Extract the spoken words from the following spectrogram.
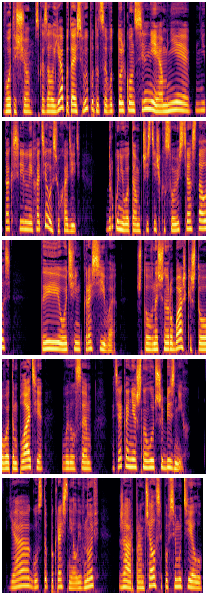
«Вот еще», — сказал я, пытаясь выпутаться, вот только он сильнее, а мне не так сильно и хотелось уходить. Вдруг у него там частичка совести осталась? «Ты очень красивая», «Что в ночной рубашке, что в этом платье», — выдал Сэм. «Хотя, конечно, лучше без них». Я густо покраснел, и вновь жар промчался по всему телу.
